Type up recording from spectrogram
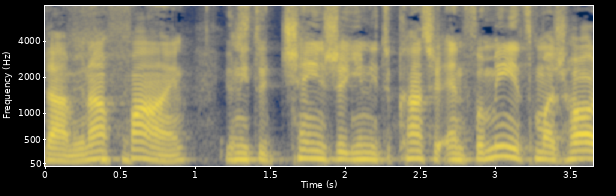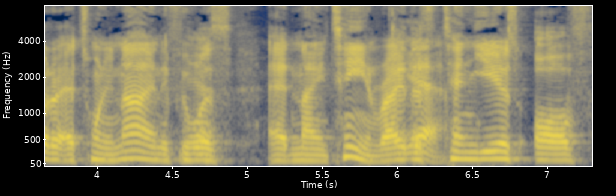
Dom, you're not fine. You need to change it. You need to concentrate. And for me, it's much harder at 29 if it was at 19, right? Yeah. That's 10 years of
